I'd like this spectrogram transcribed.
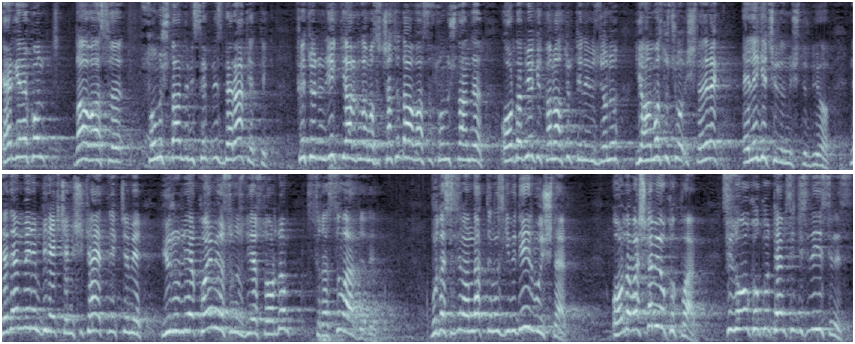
Ergenekon davası sonuçlandı. Biz hepimiz beraat ettik. FETÖ'nün ilk yargılaması çatı davası sonuçlandı. Orada diyor ki Kanal Türk Televizyonu yağma suçu işlenerek ele geçirilmiştir diyor. Neden benim dilekçemi, şikayet dilekçemi yürürlüğe koymuyorsunuz diye sordum. Sırası var dedi. Burada sizin anlattığınız gibi değil bu işler. Orada başka bir hukuk var. Siz o hukukun temsilcisi değilsiniz.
